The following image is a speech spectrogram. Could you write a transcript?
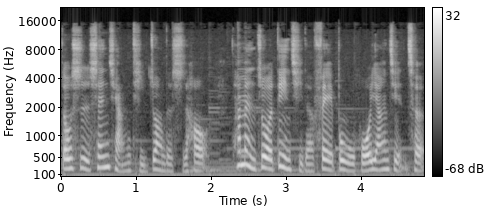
都是身强体壮的时候。他们做定期的肺部活氧检测。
